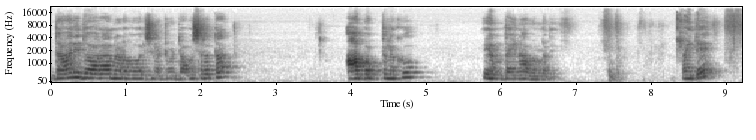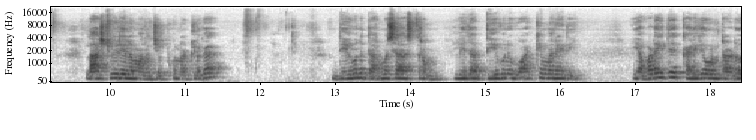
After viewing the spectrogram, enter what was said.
దాని ద్వారా నడవవలసినటువంటి అవసరత ఆ భక్తులకు ఎంతైనా ఉన్నది. అయితే లాస్ట్ వీడియోలో మనం చెప్పుకున్నట్లుగా దేవుని ధర్మశాస్త్రం లేదా దేవుని వాక్యం అనేది ఎవడైతే కలిగి ఉంటాడో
